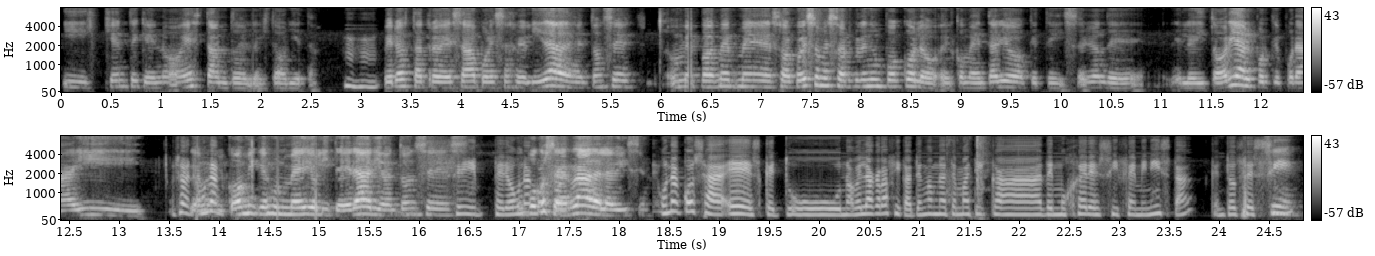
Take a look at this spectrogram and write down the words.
y gente que no es tanto de la historieta. pero está atravesada por esas realidades. Entonces, me, me, por eso me sorprende un poco el comentario que te hicieron de, del editorial, porque por ahí el cómic es un medio literario, entonces sí, pero un poco cerrada la visión. Una cosa es que tu novela gráfica tenga una temática de mujeres y feminista, entonces sí,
